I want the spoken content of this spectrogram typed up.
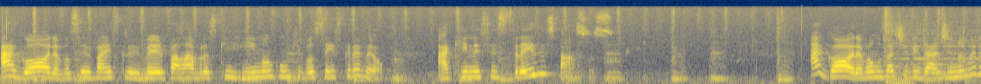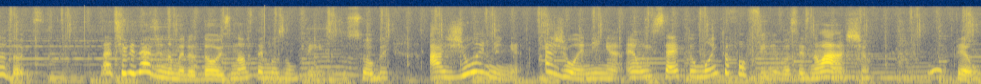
Agora você vai escrever palavras que rimam com o que você escreveu, aqui nesses três espaços. Agora vamos à atividade número 2. Na atividade número 2, nós temos um texto sobre a joaninha. A joaninha é um inseto muito fofinho, vocês não acham? Então,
